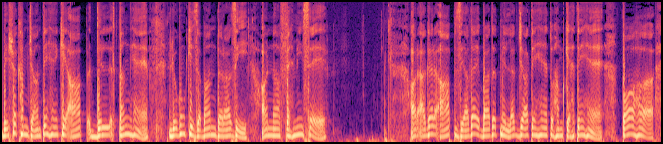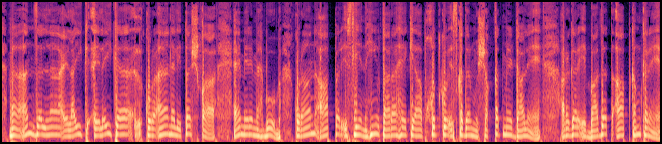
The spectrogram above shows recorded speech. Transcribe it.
بے شک ہم جانتے ہیں کہ آپ دل تنگ ہیں، لوگوں کی زبان درازی اور نافہمی سے۔ اور اگر آپ زیادہ عبادت میں لگ جاتے ہیں تو ہم کہتے ہیں توحہ میں انزلنا علیک قرآن علی تشقا اے میرے محبوب، قرآن آپ پر اس لیے نہیں اتارا ہے کہ آپ خود کو اس قدر مشقت میں ڈالیں۔ اور اگر عبادت آپ کم کریں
